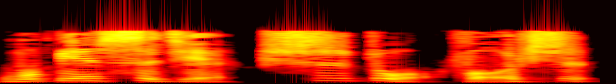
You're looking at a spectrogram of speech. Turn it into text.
无边世界施作佛事。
